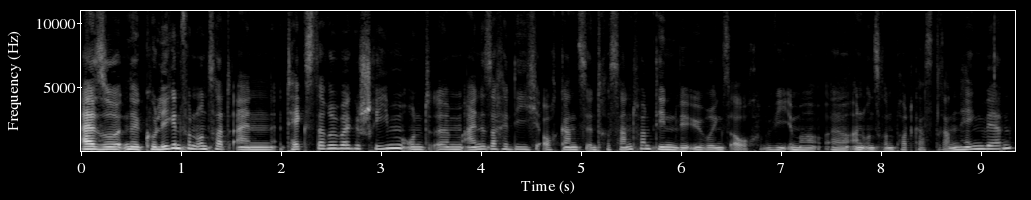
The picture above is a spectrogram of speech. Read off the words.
Also eine Kollegin von uns hat einen Text darüber geschrieben und ähm, eine Sache, die ich auch ganz interessant fand, den wir übrigens auch wie immer äh, an unseren Podcast dranhängen werden.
